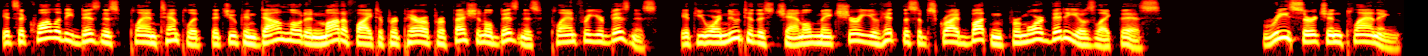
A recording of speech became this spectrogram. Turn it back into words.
It's a quality business plan template that you can download and modify to prepare a professional business plan for your business. If you are new to this channel, make sure you hit the subscribe button for more videos like this. Research and planning.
